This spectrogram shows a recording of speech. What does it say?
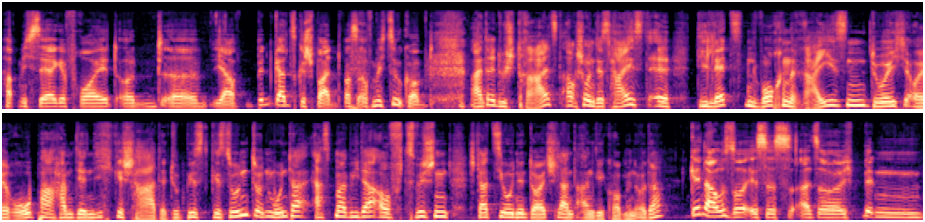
Hab mich sehr gefreut und äh, ja, bin ganz gespannt, was auf mich zukommt. André, du strahlst auch schon. Das heißt, äh, die letzten Wochen Reisen durch Europa haben dir nicht geschadet. Du bist gesund und munter erstmal wieder auf Zwischenstationen in Deutschland angekommen, oder? Genau so ist es. Also ich bin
